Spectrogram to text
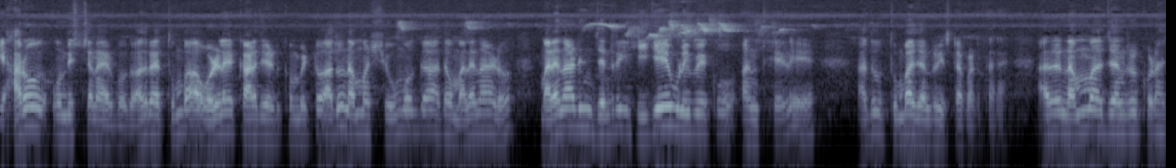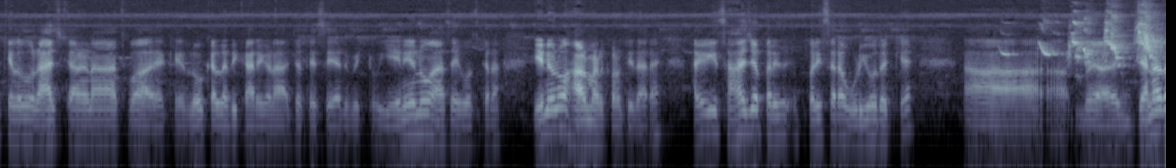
ಯಾರೋ ಒಂದಿಷ್ಟು ಜನ ಇರ್ಬೋದು. ಆದರೆ, ತುಂಬ ಒಳ್ಳೆ ಕಾಳಜಿ ಹಿಡ್ಕೊಂಡ್ಬಿಟ್ಟು, ಅದು ನಮ್ಮ ಶಿವಮೊಗ್ಗ ಅಥವಾ ಮಲೆನಾಡು, ಮಲೆನಾಡಿನ ಜನರಿಗೆ ಹೀಗೇ ಉಳಿಬೇಕು ಅಂತ ಹೇಳಿ ಅದು ತುಂಬಾ ಜನರು ಇಷ್ಟಪಡ್ತಾರೆ. ಆದರೆ ನಮ್ಮ ಜನರು ಕೂಡ ಕೆಲವು ರಾಜಕಾರಣ ಅಥವಾ ಯಾಕೆ ಲೋಕಲ್ ಅಧಿಕಾರಿಗಳ ಜೊತೆ ಸೇರಿಬಿಟ್ಟು ಏನೇನೋ ಆಸೆಗೋಸ್ಕರ ಏನೇನೋ ಹಾಳು ಮಾಡ್ಕೊಳ್ತಿದ್ದಾರೆ. ಹಾಗಾಗಿ ಸಹಜ ಪರಿ, ಪರಿಸರ ಉಳಿಯೋದಕ್ಕೆ ಜನರ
